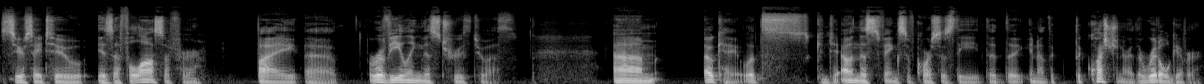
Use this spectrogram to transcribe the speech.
Circe too is a philosopher by uh, revealing this truth to us. Um, okay, let's continue. Oh, and the Sphinx, of course, is the the, the you know the, the questioner, the riddle giver,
